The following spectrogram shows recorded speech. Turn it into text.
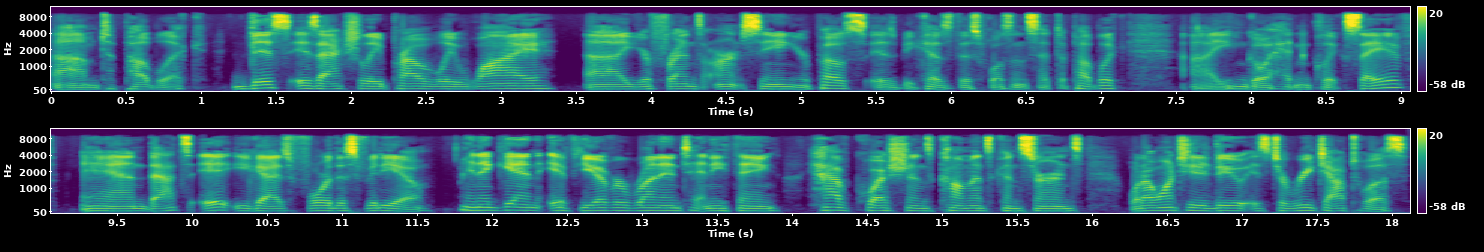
um, to public. This is actually probably why uh, your friends aren't seeing your posts is because this wasn't set to public. Uh, you can go ahead and click save. And that's it, you guys, for this video. And again, if you ever run into anything, have questions, comments, concerns, what I want you to do is to reach out to us.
